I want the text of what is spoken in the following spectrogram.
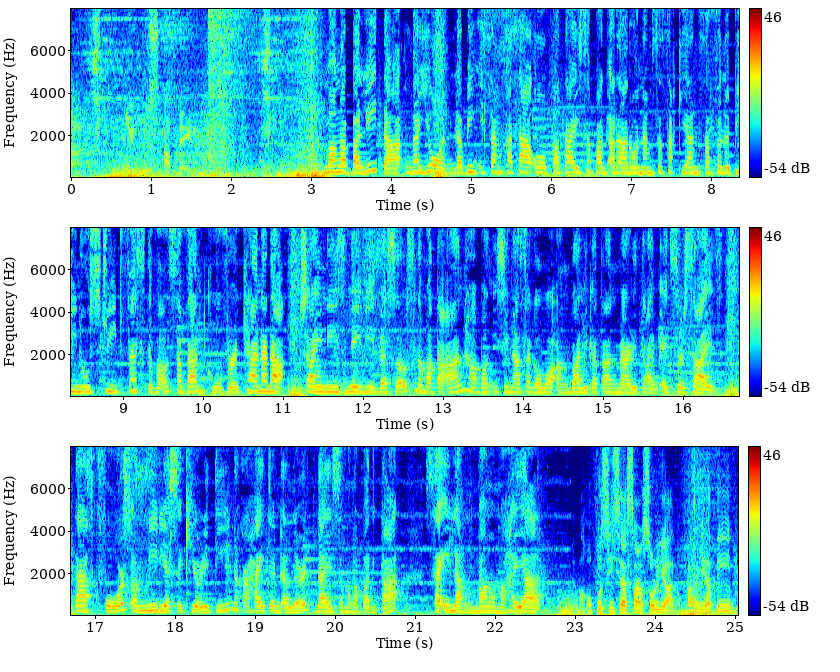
Kidlat News Updates. Mga balita ngayon, labing isang katao patay sa pag-araro ng sasakyan sa Filipino Street Festival sa Vancouver, Canada. Chinese Navy vessels na mataan habang isinasagawa ang Balikatan Maritime Exercise. Task Force on Media Security naka-heightened alert dahil sa mga banta sa ilang mamamahayag. Ako po si Cesar Soriano para ihatid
